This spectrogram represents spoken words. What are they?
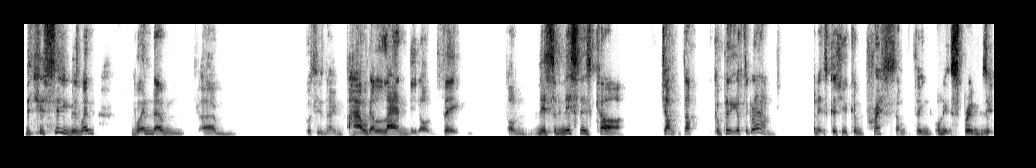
Did you see? Because when when um, um, what's his name, Hauger landed on thing on Nissany, and Nissany's car jumped up completely off the ground. And it's because you compress something on its springs, it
